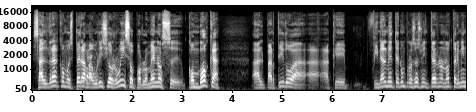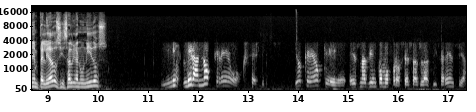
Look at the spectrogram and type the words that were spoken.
¿Saldrá como espera Mauricio Ruiz o por lo menos eh, convoca al partido a, que finalmente en un proceso interno no terminen peleados y salgan unidos? Mira, no creo. Yo creo que es más bien cómo procesas las diferencias.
